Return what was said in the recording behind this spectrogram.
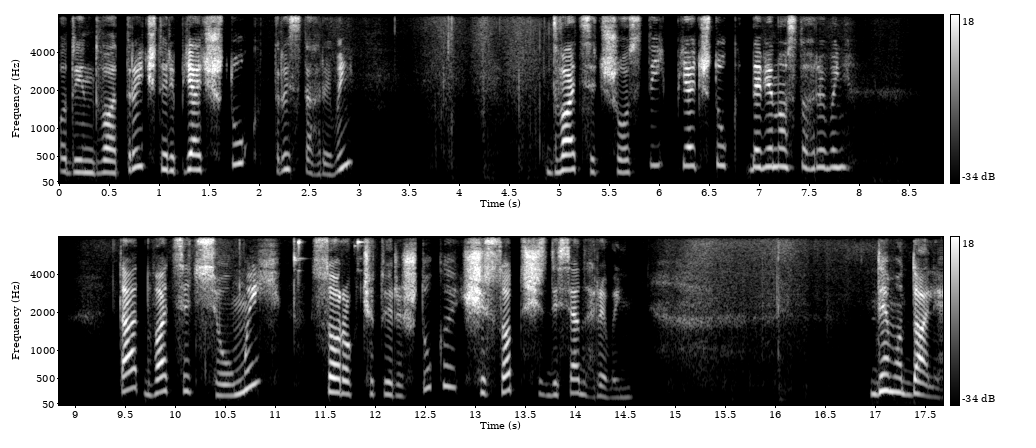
1, 2, 3, 4, 5 штук 300 гривень. 26 5 штук 90 гривень. Та 27 44 штуки 660 гривень. Йдемо далі.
